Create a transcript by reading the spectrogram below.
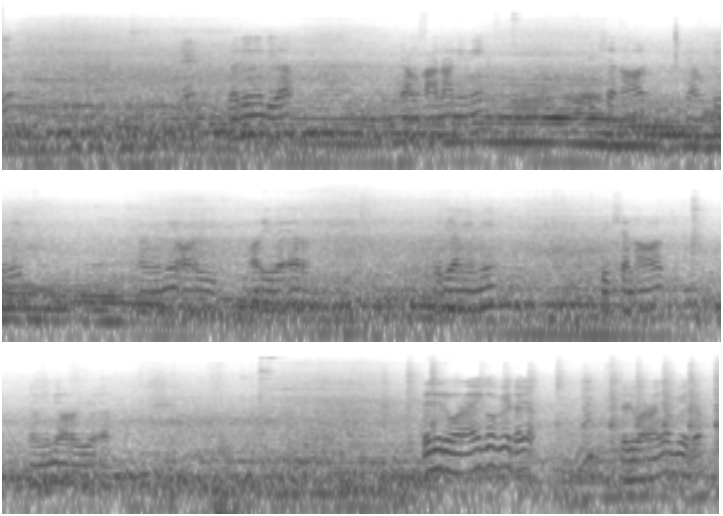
Ayo. jadi ini dia. Yang kanan ini fiction old yang kiri yang ini ori ori WR jadi yang ini fiction old yang ini ori WR Tapi dari warnanya gue beda ya? Hmm? dari warnanya Beda.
